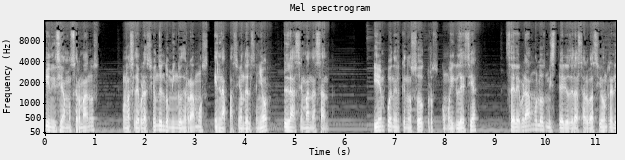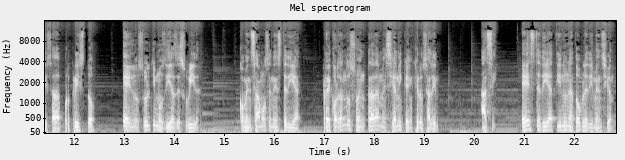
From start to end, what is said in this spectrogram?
Iniciamos, hermanos, con la celebración del Domingo de Ramos en la Pasión del Señor, la Semana Santa, tiempo en el que nosotros, como Iglesia, celebramos los misterios de la salvación realizada por Cristo en los últimos días de su vida. Comenzamos en este día recordando su entrada mesiánica en Jerusalén. Así, este día tiene una doble dimensión,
